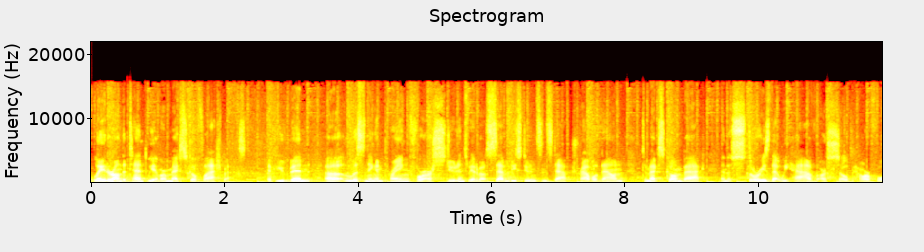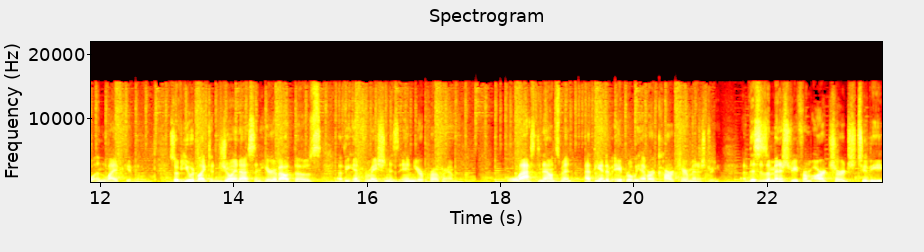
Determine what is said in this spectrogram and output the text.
Later on the 10th, we have our Mexico flashbacks. If you've been uh, listening and praying for our students, we had about 70 students and staff travel down to Mexico and back, and the stories that we have are so powerful and life giving. So if you would like to join us and hear about those, uh, the information is in your program. Last announcement at the end of April, we have our car care ministry. Uh, this is a ministry from our church to the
